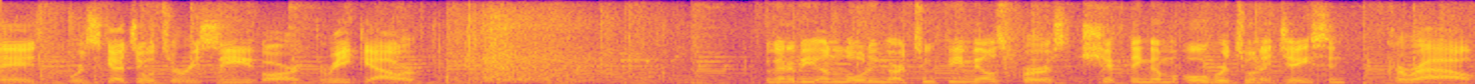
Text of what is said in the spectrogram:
Today, we're scheduled to receive our three gaur. We're gonna be unloading our two females first, shifting them over to an adjacent corral,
